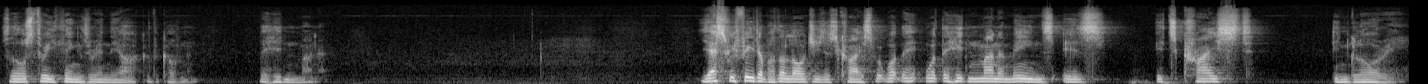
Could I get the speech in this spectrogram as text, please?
So those three things are in the Ark of the Covenant, the hidden manna. Yes, we feed upon the Lord Jesus Christ, but what the, what the hidden manna means is it's Christ in glory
